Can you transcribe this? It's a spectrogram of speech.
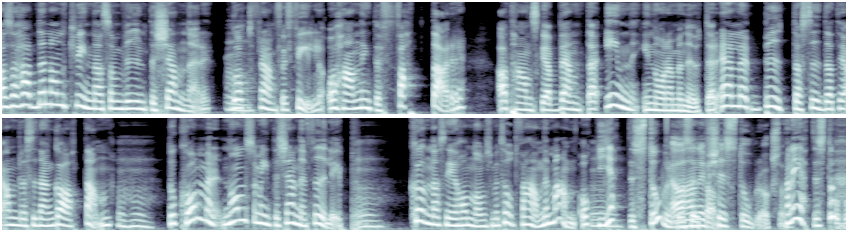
Alltså hade någon kvinna som vi inte känner Mm. gått framför Phil och han inte fattar att han ska vänta in i några minuter eller byta sida till andra sidan gatan, då kommer någon som inte känner Filip Mm. kunna se honom som ett hot, för han är man och jättestor Ja, han är för sig stor också. Han är jättestor.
